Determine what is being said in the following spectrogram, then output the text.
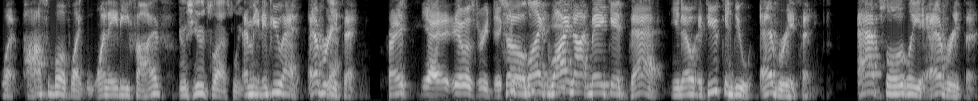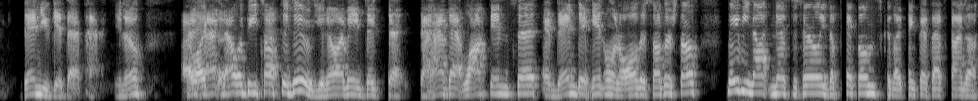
what possible of like 185. It was huge last week. I mean, if you had everything, yeah. right? Yeah, it was ridiculous. So like, why not make it that? You know, if you can do everything, absolutely everything, then you get that pack. You know, I like that, that. that. would be tough yeah. to do. You know, I mean, to, to, to have that locked in set and then to hit on all this other stuff. Maybe not necessarily the pickums because I think that that's kind of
